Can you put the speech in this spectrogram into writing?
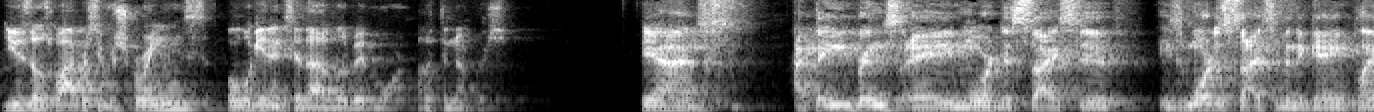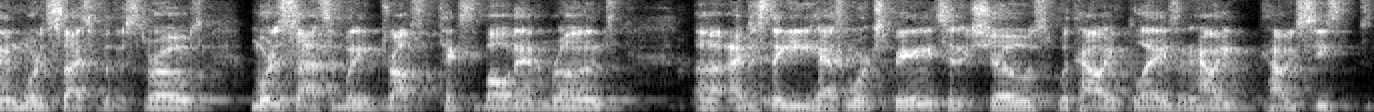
use those wide receiver screens. But we'll get into that a little bit more with the numbers. Yeah, I, just, I think he brings a more decisive. He's more decisive in the game plan, more decisive with his throws, more decisive when he drops, takes the ball down and runs. Uh, I just think he has more experience, and it shows with how he plays and how he how he sees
